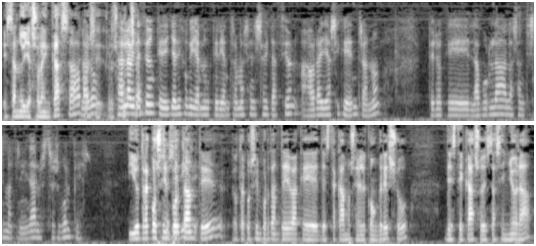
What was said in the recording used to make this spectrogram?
Estando ella sola en casa, Claro, pues eh, lo está en la escucha. habitación, que ella dijo que ya no quería entrar más en esa habitación, ahora ya sí que entra, ¿no? Pero que la burla a la Santísima Trinidad, los tres golpes. Y otra cosa Eso importante, otra cosa importante, Eva, que destacamos en el Congreso de este caso, de esta señora,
